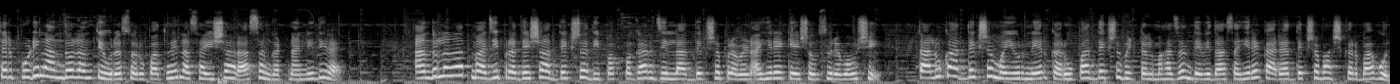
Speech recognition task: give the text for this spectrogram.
तर पुढील आंदोलन तीव्र स्वरूपात होईल असा इशारा संघटनांनी दिलाय. आंदोलनात माजी प्रदेशाध्यक्ष दीपक पगार जिल्हा अध्यक्ष प्रवीण अहिरे केशव सूर्यवंशी तालुका अध्यक्ष मयूर नेरकर उपाध्यक्ष विठ्ठल महाजन देविदास अहिरे कार्याध्यक्ष भास्कर बागुल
